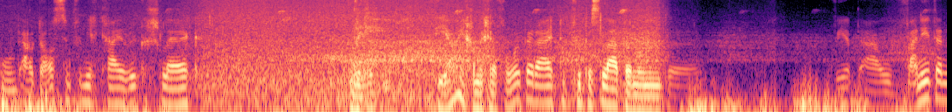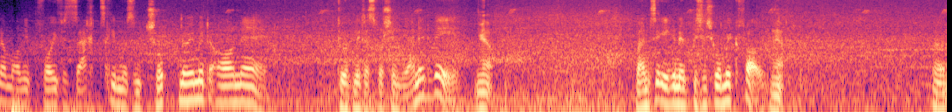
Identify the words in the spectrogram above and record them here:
Und auch das sind für mich keine Rückschläge. Weil, ja, ich habe mich ja vorbereitet für das Leben und äh, wird auch, wenn ich dann einmal mit 65 muss einen Job nicht annehmen tut mir das wahrscheinlich auch nicht weh. Ja. Wenn es irgendetwas ist, was mir gefällt. Ja. Ja.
